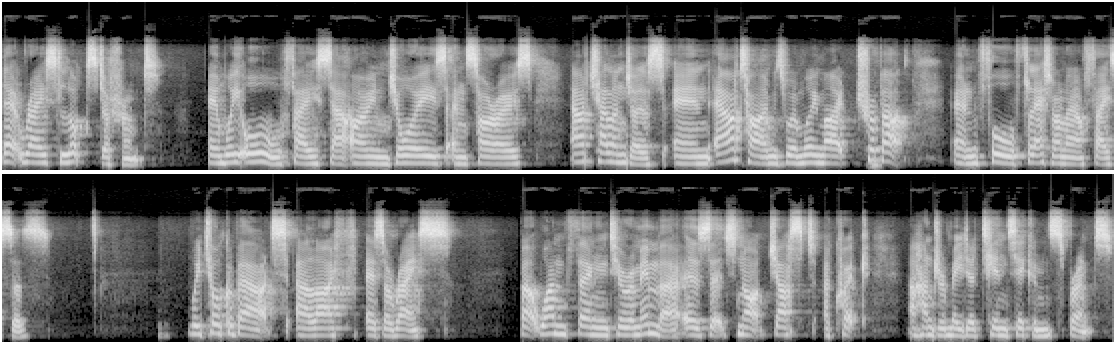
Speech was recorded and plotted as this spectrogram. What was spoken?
That race looks different. And we all face our own joys and sorrows, our challenges, and our times when we might trip up and fall flat on our faces. We talk about our life as a race. But one thing to remember is it's not just a quick 100 meter, 10 second sprint.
